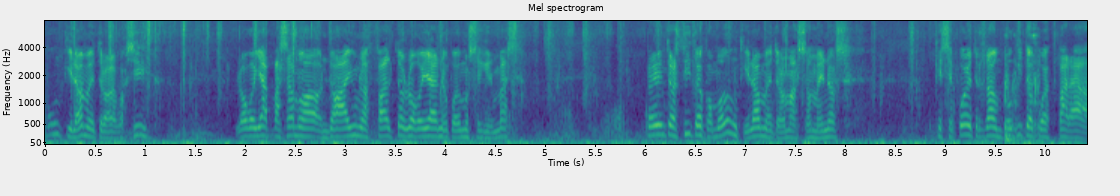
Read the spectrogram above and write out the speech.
un kilómetro o algo así. Luego ya pasamos, no hay un asfalto, luego ya no podemos seguir más. Pero hay un trocito como de un kilómetro más o menos, que se puede tratar un poquito pues para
